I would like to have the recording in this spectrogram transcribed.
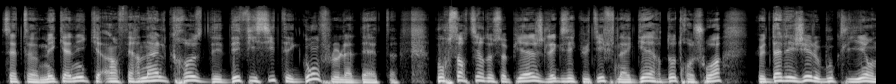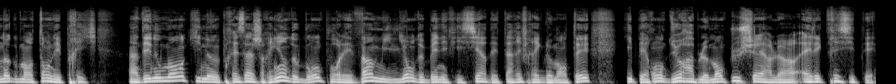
cette mécanique infernale creuse des déficits et gonfle la dette. Pour sortir de ce piège, l'exécutif n'a guère d'autre choix que d'alléger le bouclier en augmentant les prix. Un dénouement qui ne présage rien de bon pour les 20 millions de bénéficiaires des tarifs réglementés qui paieront durablement plus cher leur électricité.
